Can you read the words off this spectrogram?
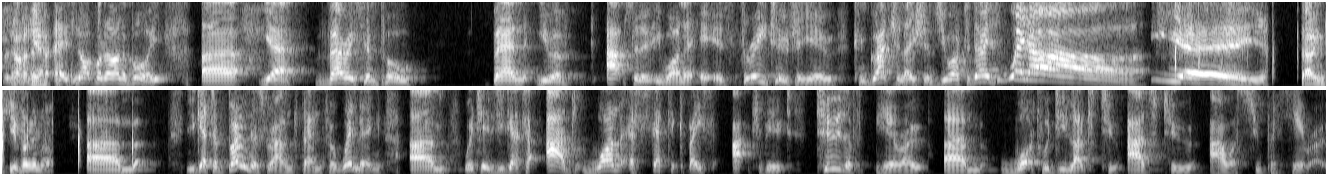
Banana. Yeah. It's not banana boy. Uh, yeah, very simple. Ben, you have absolutely won it. It is three two to you. Congratulations! You are today's winner. Yay! Thank you very much. um, you get a bonus round, Ben, for winning, um, which is you get to add one aesthetic based attribute to the hero. Um, what would you like to add to our superhero?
